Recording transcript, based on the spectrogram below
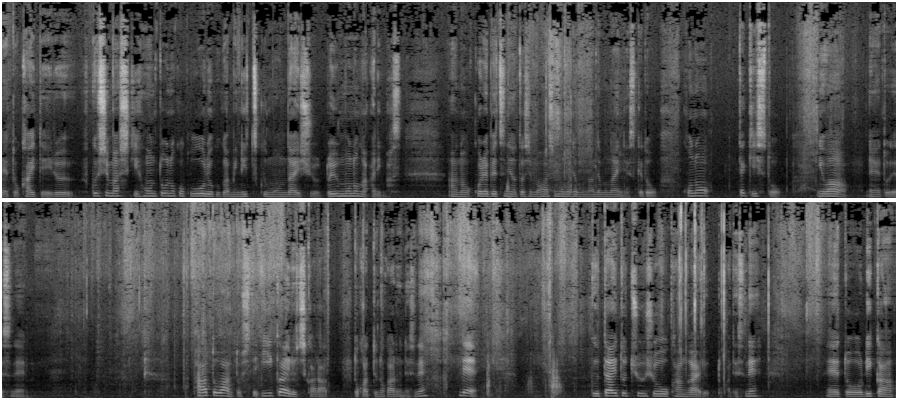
えーと、書いている「福島式本当の国語力が身につく問題集」というものがあります。あのこれ別に私回し物でも何でもないんですけどこのテキストにはえっ、ー、とですねパート1として言い換える力とかっていうのがあるんですね。で具体と抽象を考えるとかですね。えっ、ー、と理科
